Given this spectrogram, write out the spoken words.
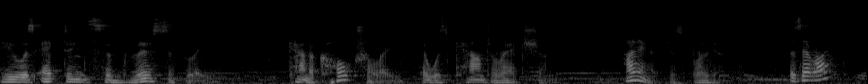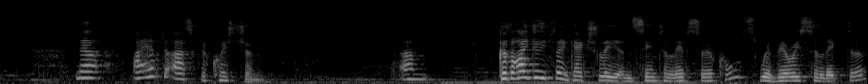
he was acting subversively, counterculturally. It was counteraction. I think it's just brilliant. Is that right? Now, I have to ask a question. Because um, I do think, actually, in centre left circles, we're very selective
